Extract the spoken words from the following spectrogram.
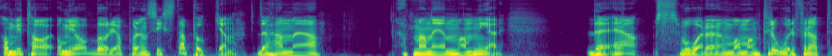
om, vi tar, om jag börjar på den sista pucken, det här med att man är en man mer. Det är svårare än vad man tror, för att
